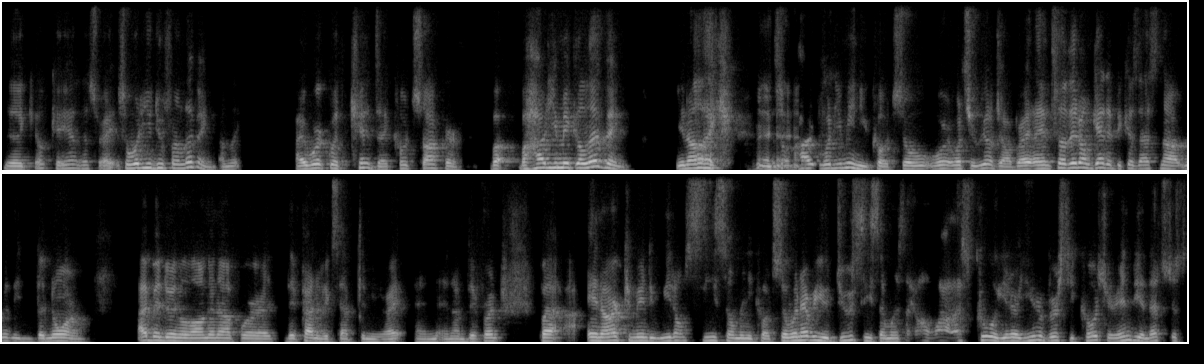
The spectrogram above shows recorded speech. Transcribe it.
They're like, Okay, yeah, that's right. So what do you do for a living? I'm like, I work with kids. I coach soccer but but how do you make a living? You know, like so how, what do you mean you coach? So what's your real job, right? And so they don't get it because that's not really the norm. I've been doing it long enough where they've kind of accepted me, right? And and I'm different. But in our community, we don't see so many coaches. So whenever you do see someone, it's like, oh wow, that's cool. You're a university coach. You're Indian. That's just.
